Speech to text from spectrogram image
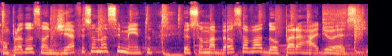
com produção de Jefferson Nascimento, eu sou Mabel Salvador para a Rádio ESC.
